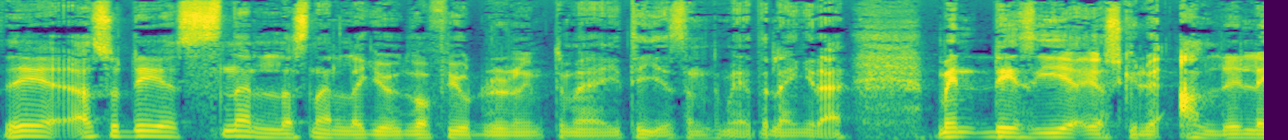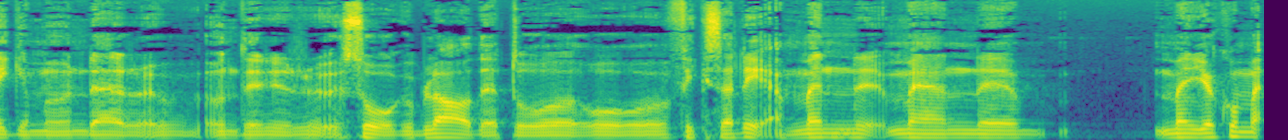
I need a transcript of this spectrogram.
Det är, alltså det är snälla, snälla gud, varför gjorde du inte mig 10 centimeter längre? Men det, jag skulle aldrig lägga mig under, under sågbladet och, och fixa det. Men, men, men jag kommer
